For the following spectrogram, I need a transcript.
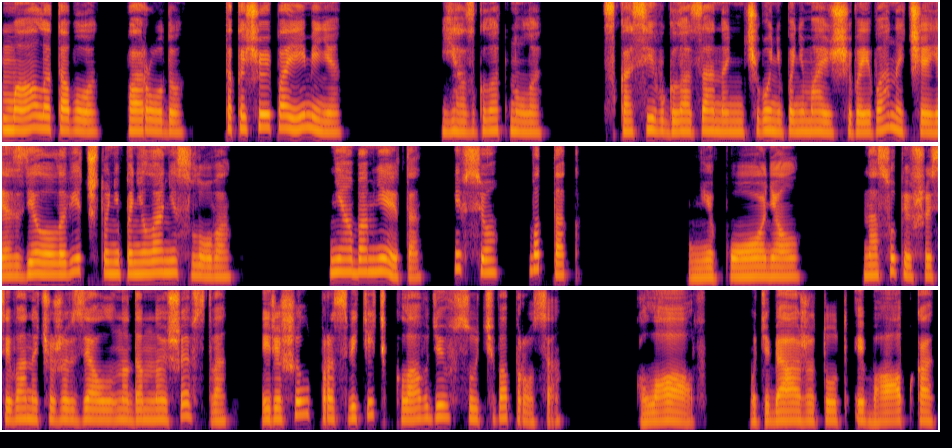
Мало того, по роду, так еще и по имени. Я сглотнула. Скосив глаза на ничего не понимающего Иваныча, я сделала вид, что не поняла ни слова. Не обо мне это. И все. Вот так. Не понял. Насупившись, Иваныч уже взял надо мной шефство и решил просветить Клавдию в суть вопроса. «Клав, у тебя же тут и бабка,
